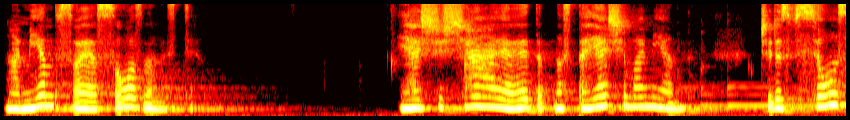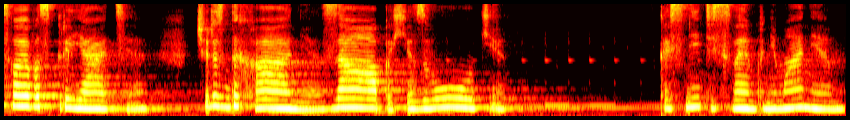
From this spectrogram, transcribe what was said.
момент в своей осознанности. И ощущая этот настоящий момент через все свое восприятие, через дыхание, запахи, звуки – Коснитесь своим вниманием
